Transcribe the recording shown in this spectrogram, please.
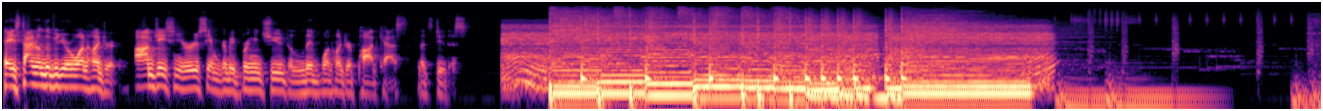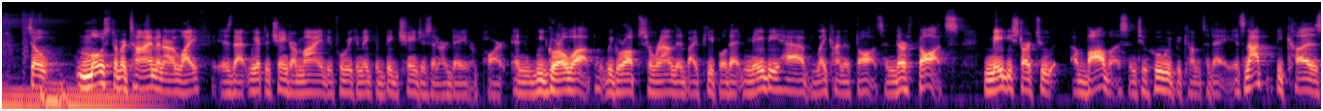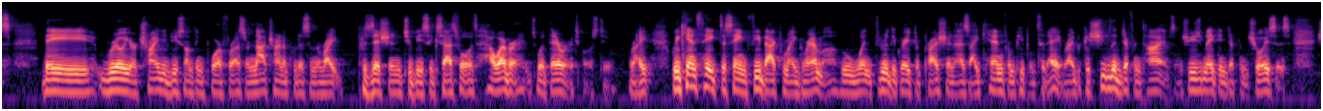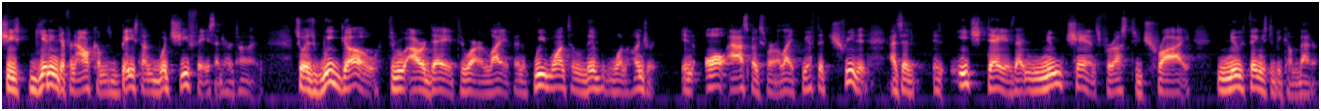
Hey, it's time to live in your 100. I'm Jason Yarusi, and we're going to be bringing to you the Live 100 podcast. Let's do this. So, most of our time in our life is that we have to change our mind before we can make the big changes in our day and our part. And we grow up, we grow up surrounded by people that maybe have like kind of thoughts, and their thoughts maybe start to evolve us into who we become today. It's not because they really are trying to do something poor for us or not trying to put us in the right position to be successful. It's however, it's what they were exposed to, right? We can't take the same feedback from my grandma who went through the Great Depression as I can from people today, right? Because she lived different times and she's making different choices. She's getting different outcomes based on what she faced at her time. So as we go through our day, through our life, and if we want to live 100, in all aspects of our life. We have to treat it as if each day is that new chance for us to try new things to become better.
